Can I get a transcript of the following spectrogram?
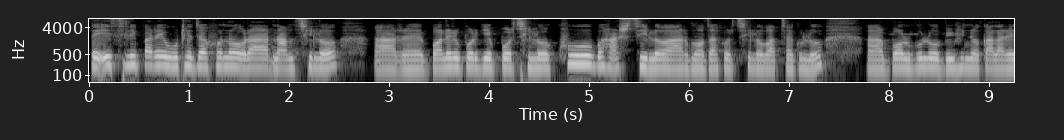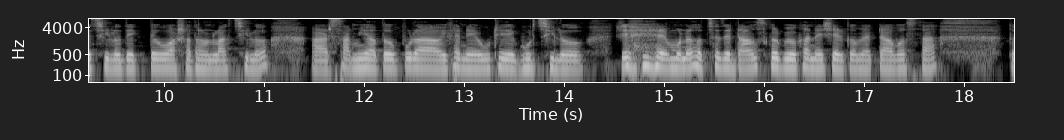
তো এই স্লিপারে উঠে যখন ওরা নামছিল আর বলের উপর গিয়ে পড়ছিল, খুব হাসছিল আর মজা করছিল বাচ্চাগুলো। আর বলগুলো বিভিন্ন কালারের ছিল, দেখতেও অসাধারণ লাগছিল। আর সামিয়া তো পুরা ওইখানে উঠে ঘুরছিল। সে মনে হচ্ছে যে ডান্স করবে ওখানে, সেরকম একটা অবস্থা। তো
